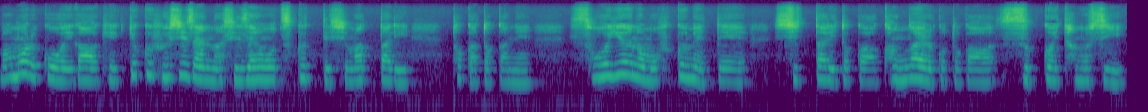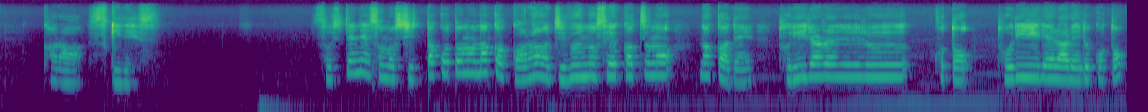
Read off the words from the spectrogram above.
守る行為が結局不自然な自然を作ってしまったりとかとかねそういうのも含めて知ったりとか考えることがすっごい楽しいから好きです。そしてねその知ったことの中から自分の生活の中で取り入れられること取り入れられること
